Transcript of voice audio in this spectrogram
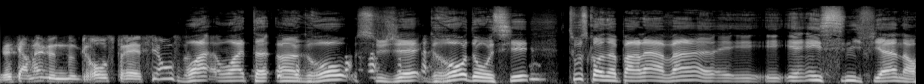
C'est quand même une grosse pression. ça. Ouais, ouais, t'as un gros sujet, gros dossier. Tout ce qu'on a parlé avant euh, est insignifiant, non,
